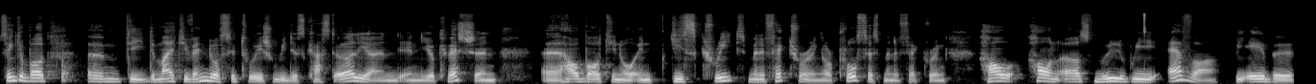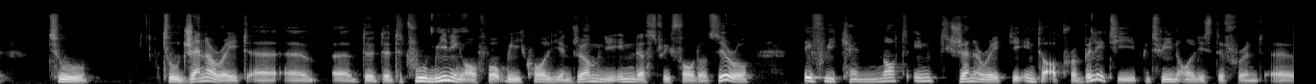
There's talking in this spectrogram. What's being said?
Think about um, the the multi vendor situation we discussed earlier, and in your question, uh, how about you know in discrete manufacturing or process manufacturing? How how on earth will we ever be able to to generate uh, uh, uh the, the, the true meaning of what we call here in Germany Industry 4.0 if we cannot in- generate the interoperability between all these different uh,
